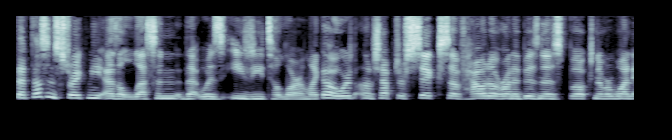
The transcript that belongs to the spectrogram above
that doesn't strike me as a lesson that was easy to learn. Like, oh, we're on chapter six of how to run a business book. Number one,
